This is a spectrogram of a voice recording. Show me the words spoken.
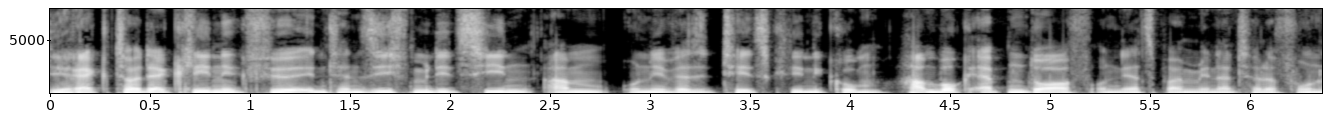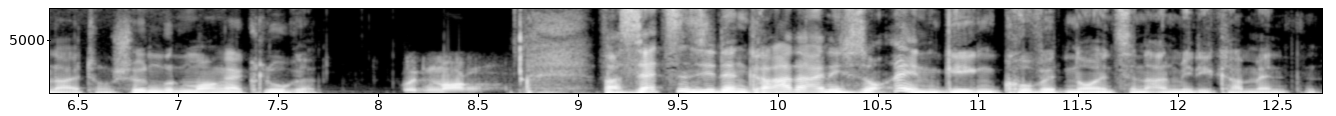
Direktor der Klinik für Intensivmedizin am Universitätsklinikum Hamburg-Eppendorf und jetzt bei mir in der Telefonleitung. Schönen guten Morgen, Herr Kluge. Guten Morgen. Was setzen Sie denn gerade eigentlich so ein gegen Covid-19 an Medikamenten?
